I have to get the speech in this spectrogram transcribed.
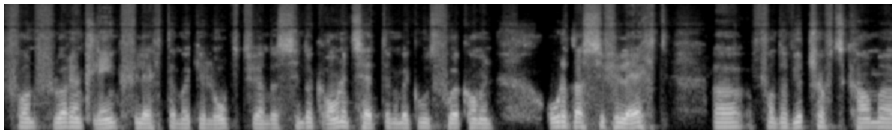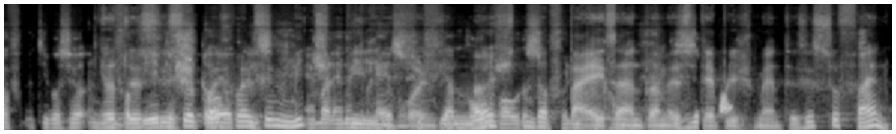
von Florian Klenk vielleicht einmal gelobt werden, dass sie in der Kronenzeitung mal gut vorkommen oder dass sie vielleicht äh, von der Wirtschaftskammer, die was ja, ja das ist ja doch, weil sie mitspielen wollen. Sie möchten so dabei sein beim das Establishment. Das ist so fein.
